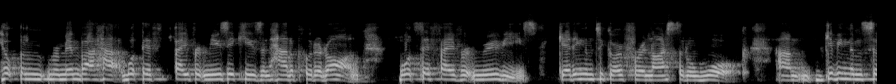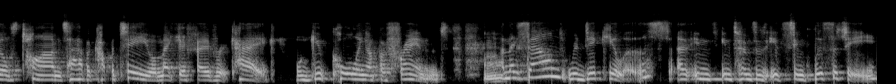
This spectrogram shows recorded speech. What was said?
help them remember how, what their favorite music is and how to put it on. What's their favorite movies? Getting them to go for a nice little walk, um, giving themselves time to have a cup of tea or make their favorite cake, or give, calling up a friend. And they sound ridiculous uh, in, in terms of its simplicity,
